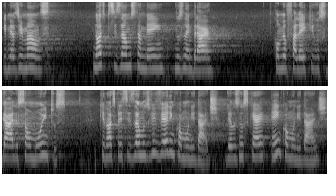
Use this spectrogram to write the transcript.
E meus irmãos, nós precisamos também nos lembrar, como eu falei que os galhos são muitos, que nós precisamos viver em comunidade. Deus nos quer em comunidade.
